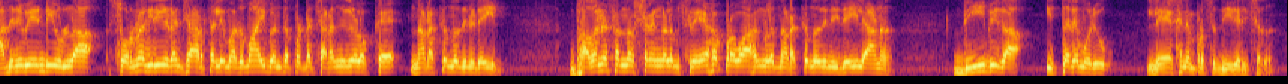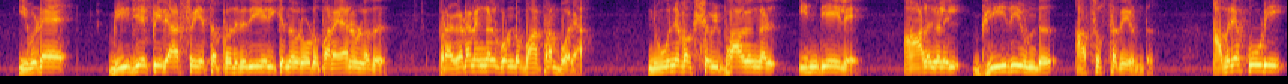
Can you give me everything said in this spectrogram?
അതിനുവേണ്ടിയുള്ള സ്വർണകിരീടം ചാർത്തലും അതുമായി ബന്ധപ്പെട്ട ചടങ്ങുകളൊക്കെ നടക്കുന്നതിനിടയിൽ ഭവന സന്ദർശനങ്ങളും സ്നേഹപ്രവാഹങ്ങളും നടക്കുന്നതിനിടയിലാണ് ദീപിക ഇത്തരമൊരു ലേഖനം പ്രസിദ്ധീകരിച്ചത്. ഇവിടെ ബി ജെ പി രാഷ്ട്രീയത്തെ പ്രതിനിധീകരിക്കുന്നവരോട് പറയാനുള്ളത് പ്രകടനങ്ങൾ കൊണ്ട് മാത്രം പോരാ. ന്യൂനപക്ഷ വിഭാഗങ്ങൾ ഇന്ത്യയിലെ ആളുകളിൽ ഭീതിയുണ്ട് അസ്വസ്ഥതയുണ്ട്. അവരെ കൂടി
